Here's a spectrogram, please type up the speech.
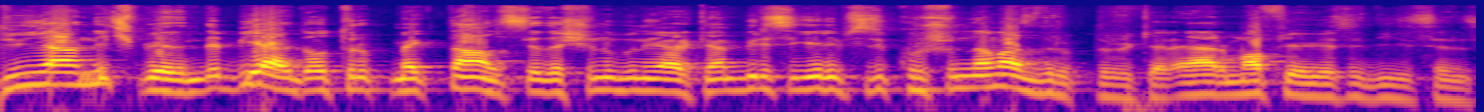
dünyanın hiçbir yerinde bir yerde oturup McDonald's ya da şunu bunu yerken birisi gelip sizi kurşunlamaz durup dururken eğer mafya üyesi değilseniz.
